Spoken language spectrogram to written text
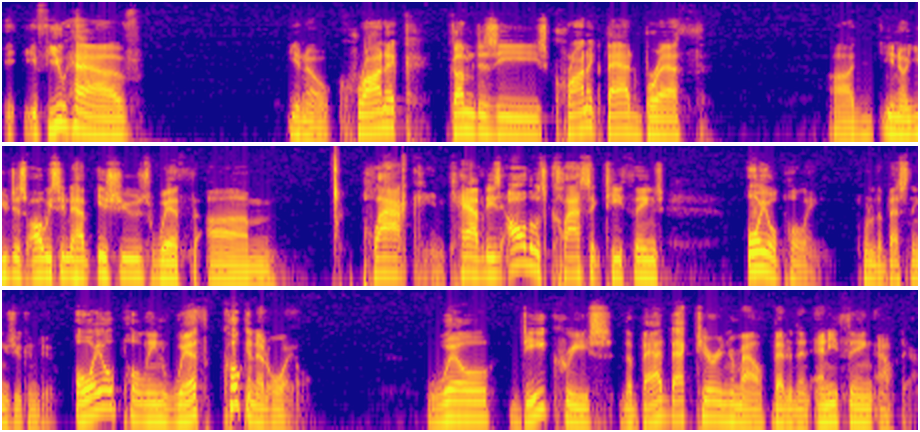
if you have, you know, chronic gum disease, chronic bad breath, uh, you know, you just always seem to have issues with, um, plaque and cavities, all those classic teeth things. Oil pulling, one of the best things you can do. Oil pulling with coconut oil will decrease the bad bacteria in your mouth better than anything out there.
